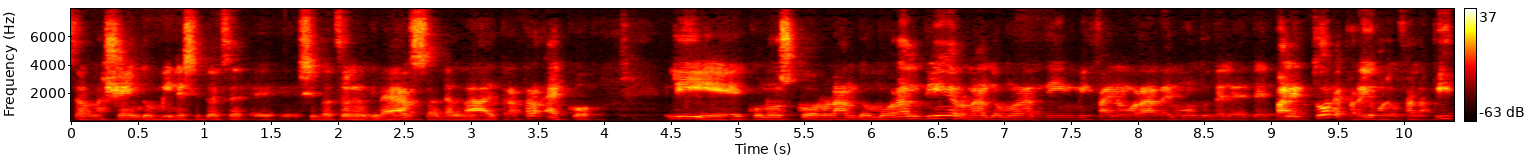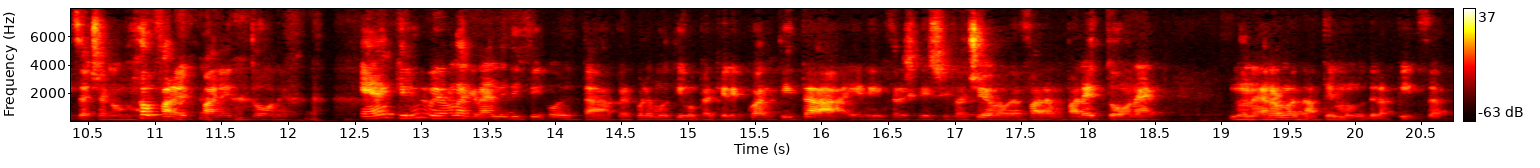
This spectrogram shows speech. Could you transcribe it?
stanno nascendo mille situazioni, eh, situazioni diverse dall'altra, però ecco, lì conosco Rolando Morandin, Rolando Morandin mi fa innamorare del mondo delle, del panettone, però io volevo fare la pizza, cioè non volevo fare il panettone. e anche lui aveva una grande difficoltà per quale motivo? Perché le quantità e i rinfreschi che si facevano per fare un panettone non erano adatte al mondo della pizza.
